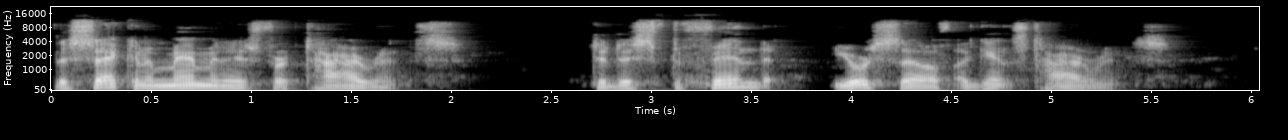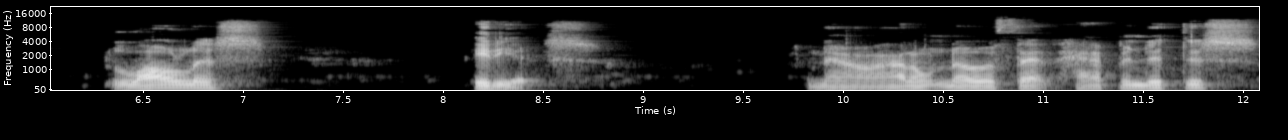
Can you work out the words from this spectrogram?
The Second Amendment is for tyrants to defend yourself against tyrants, lawless idiots. Now I don't know if that happened at this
